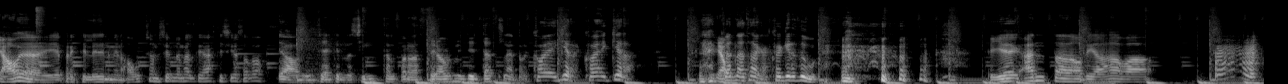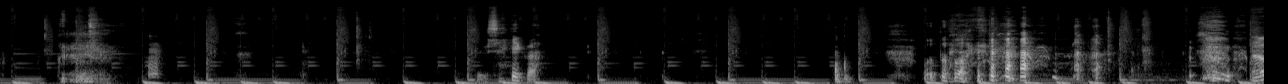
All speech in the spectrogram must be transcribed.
Já, ég, ég breytti liðinu mín átján sinnum held ég eftir síðasta þátt. Já, ég fekk hérna símtal bara þrjár myndi í deadline bara hvað er ég að gera, hvað er ég að gera. Hvernig að taka, hvað gerir þú? Ég endaði á því að hafa... Þú ekki segja eitthvað What the fuck? Já,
